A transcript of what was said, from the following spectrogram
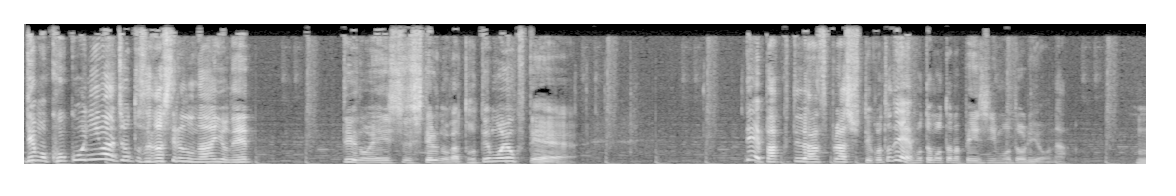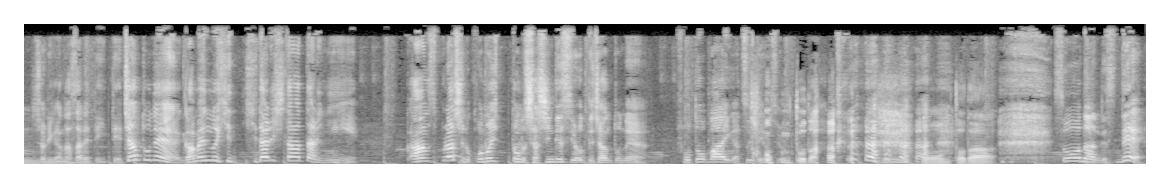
でもここにはちょっと探してるのないよねっていうのを演出してるのがとても良くて、で、 Back to Unsplash っていうことで、元々のページに戻るようなうん処理がなされていて、ちゃんとね、画面のひ左下あたりに、アンスプラッシュのこの人の写真ですよってちゃんとね、フォトバイがついてるんですよ本。当だ。本当だ。そうなんです。で、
